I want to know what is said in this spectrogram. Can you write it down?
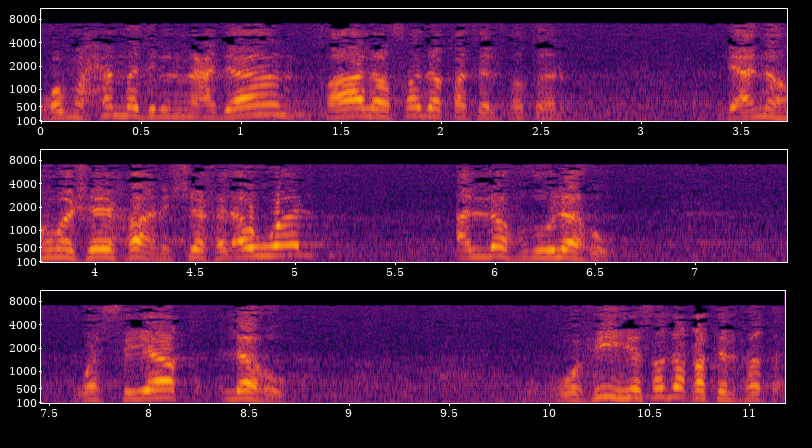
ومحمد بن معدان قال صدقة الفطر. لأنهما شيخان الشيخ الأول اللفظ له والسياق له. وفيه صدقة الفطر.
